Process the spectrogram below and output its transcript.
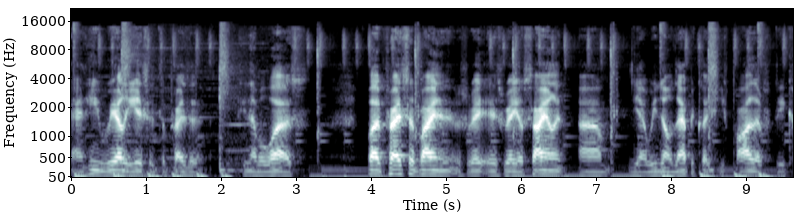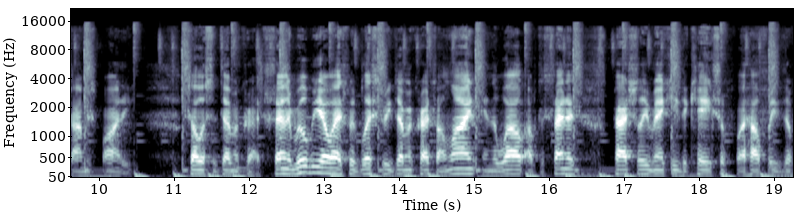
and he really isn't the president. He never was. But President Biden is, radio silent. Um, yeah, we know that because he's part of the Communist Party. So is the Democrats. Senator Rubio has been blistering Democrats online in the well of the Senate, partially making the case for helping the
